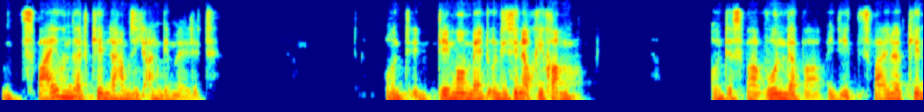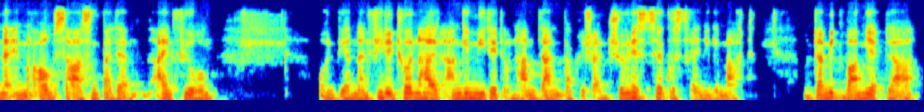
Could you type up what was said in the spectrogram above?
Und 200 Kinder haben sich angemeldet. Und in dem Moment, und die sind auch gekommen. Und es war wunderbar, wie die 200 Kinder im Raum saßen bei der Einführung. Und wir haben dann viele Turnhallen angemietet und haben dann praktisch ein schönes Zirkustraining gemacht. Und damit war mir klar,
